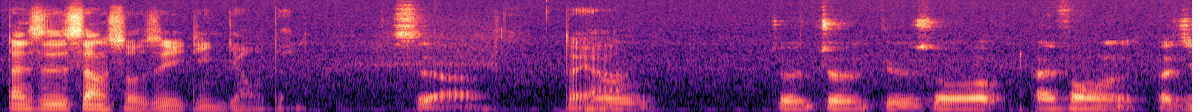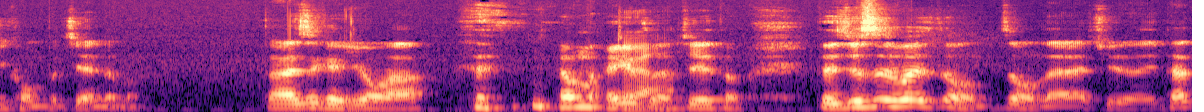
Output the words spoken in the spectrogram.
但是上手是一定要的。是啊，对啊。就就比如说，iPhone 耳机孔不见了嘛，它还是可以用啊。你要买一个转接头，对，对，就是会这种这种来来去去。它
